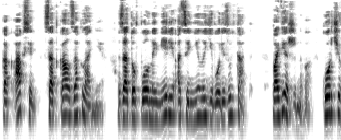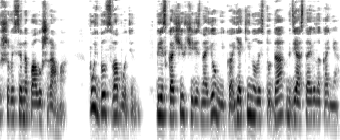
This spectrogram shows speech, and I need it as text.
как Аксель соткал заклание, зато в полной мере оценила его результат. Поверженного, корчившегося на полу шрама. Путь был свободен. Перескочив через наемника, я кинулась туда, где оставила коня.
